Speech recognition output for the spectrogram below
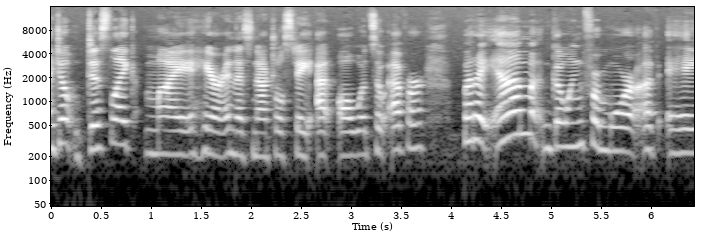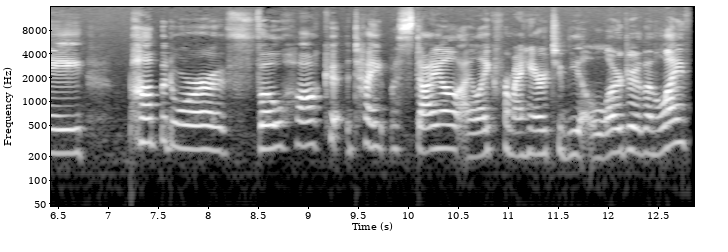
I don't dislike my hair in this natural state at all whatsoever, but I am going for more of a pompadour faux hawk type style. I like for my hair to be larger than life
